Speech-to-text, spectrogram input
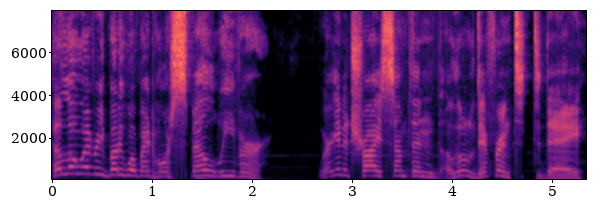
Hello everybody, welcome back to more Spellweaver. We're gonna try something a little different today.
